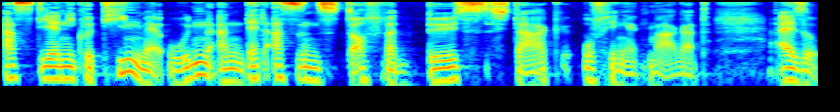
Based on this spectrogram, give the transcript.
as dir Nikotin mehr un, an det assen Stoff wat bös stark aufhängig magert. Also,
